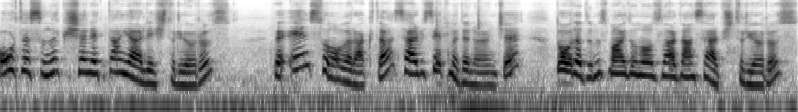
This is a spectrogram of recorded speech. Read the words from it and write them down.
Ortasına pişen etten yerleştiriyoruz. Ve en son olarak da servis etmeden önce doğradığımız maydanozlardan serpiştiriyoruz.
